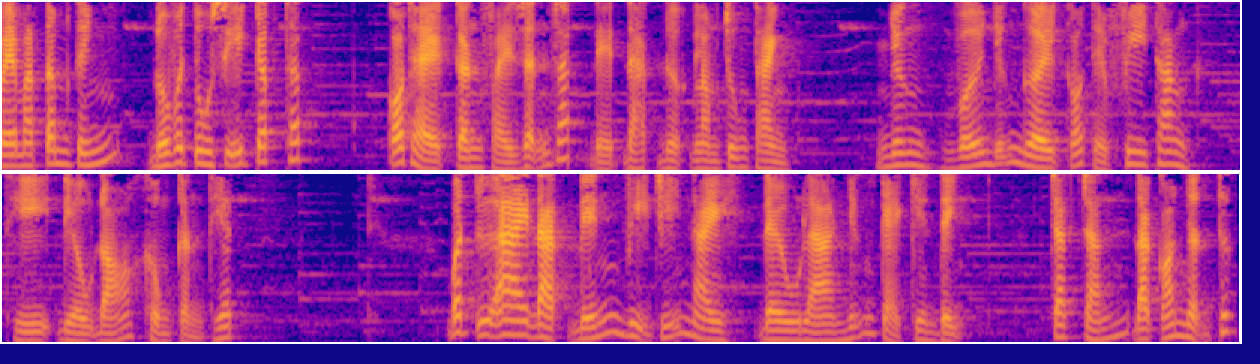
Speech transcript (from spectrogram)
Về mặt tâm tính, đối với tu sĩ cấp thấp, có thể cần phải dẫn dắt để đạt được lòng trung thành. Nhưng với những người có thể phi thăng thì điều đó không cần thiết. Bất cứ ai đạt đến vị trí này đều là những kẻ kiên định, chắc chắn đã có nhận thức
